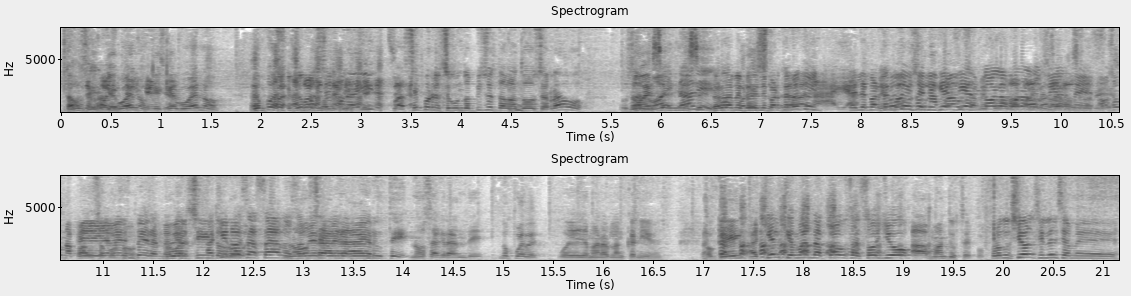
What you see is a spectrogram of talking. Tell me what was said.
Estamos No, qué ¿cuál bueno, qué, qué bueno. Pues, yo pasé por ahí, pasé por el segundo piso y estaba todo cerrado. O sea, No, no, ese- hay nadie. ese- Perdóname, pero el departamento, Ah, ya. el departamento de Vamos inteligencia pausa no labora vamos los viernes. Vamos a una pausa, Eh, por favor. espérame, a ver, Robercito, aquí no es asado, No a ver, se a ver, a agrande ver. usted, no se agrande. No puede. Voy a llamar a Blancanieves. ¿Ok? Aquí el que manda pausa soy yo. Ah, mande usted, por favor. Producción, silenciame.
